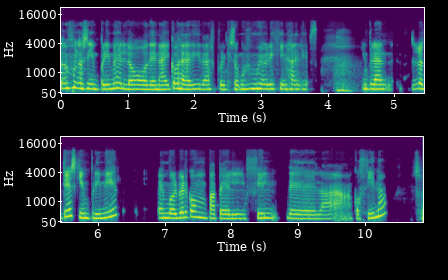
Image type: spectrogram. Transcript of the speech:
Todo el mundo se imprime el logo de Nike o de Adidas porque somos muy originales. En plan, lo tienes que imprimir, envolver con papel film de la cocina, Sí.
